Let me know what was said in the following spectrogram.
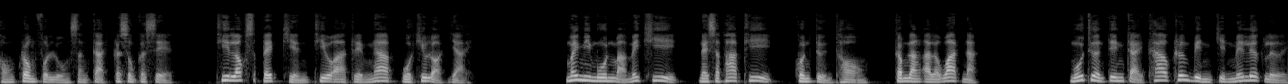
ของกรมฝนหลวงสังกัดกระทรวงเกษตร ที่ล็อกสเปคเขียนทีอาเตรียมงาบหัวคิวหลอดใหญ่ ไม่มีมูลหมาไม่ขี้ ในสภาพที่คนตื่นทองกำลังอารวาสหนักหมูเถื่อนตีนไก่ข้าวเครื่องบินกินไม่เลือกเลย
